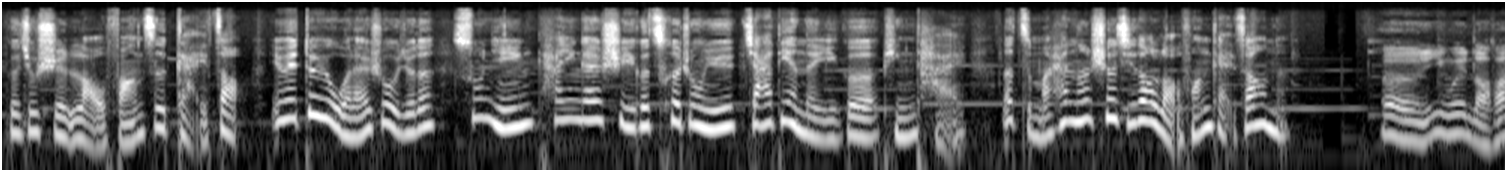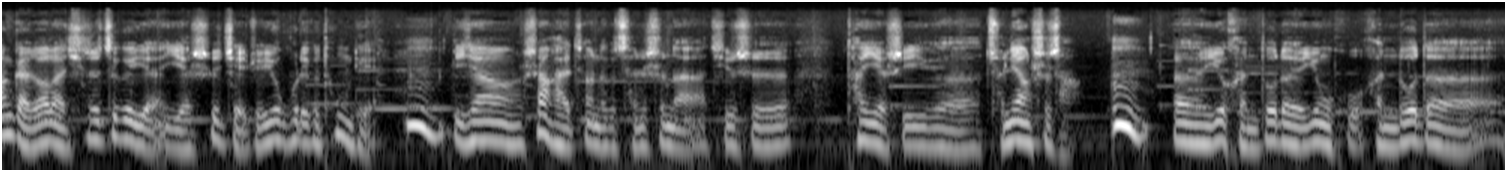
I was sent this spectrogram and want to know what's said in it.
这个就是老房子改造。因为对于我来说，我觉得苏宁它应该是一个侧重于家电的一个平台，那怎么还能涉及到老房改造呢？嗯，因为老房改造呢，其实这个也也是解决用户的一个痛点。嗯你像上海这样的一个城市呢，其实它也是一个存量市场，嗯呃，有很多的用户，很多的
